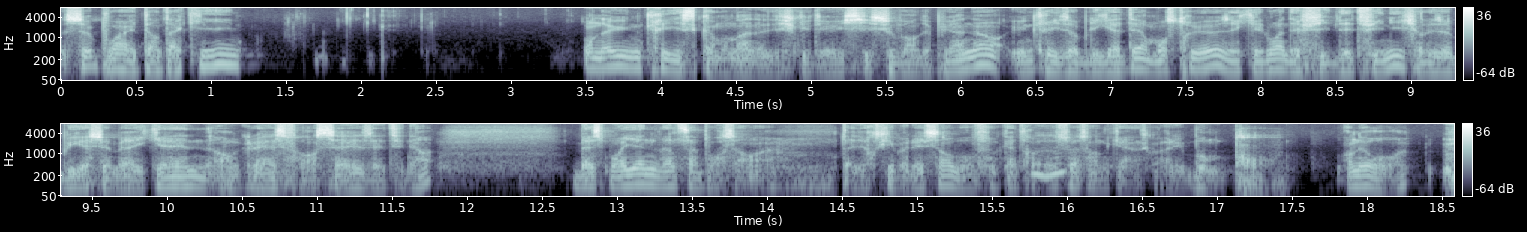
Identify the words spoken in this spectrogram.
ce point étant acquis, on a eu une crise, comme on en a discuté ici souvent depuis un an, une crise obligataire monstrueuse et qui est loin d'être fi- d'être finie sur les obligations américaines, anglaises, françaises, etc. Baisse moyenne 25%. hein. C'est-à-dire ce qui valait 100, bon, faut 80, 75. Quoi. Allez, boum, en euros. hein.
